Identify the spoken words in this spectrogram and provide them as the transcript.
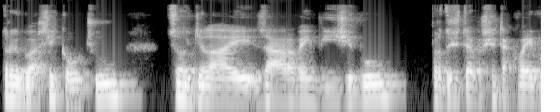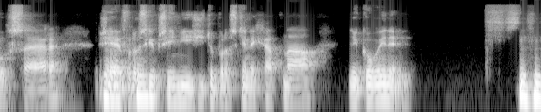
trojbojařských koučů, co dělají zároveň výživu, protože to je prostě takový voser, že je Jasně. prostě příjemnější to prostě nechat na někoho jiným.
